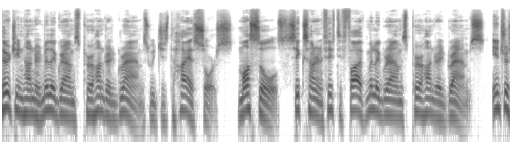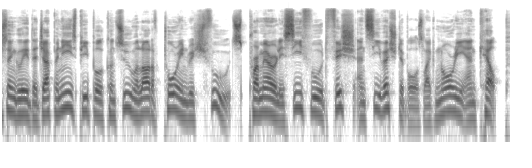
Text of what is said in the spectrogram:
1300 milligrams per 100 grams, which is the highest source. Mussels, 655 milligrams per 100 grams. Interestingly, the Japanese people consume a lot of taurine-rich foods, primarily seafood, fish, and sea vegetables like nori and kelp.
